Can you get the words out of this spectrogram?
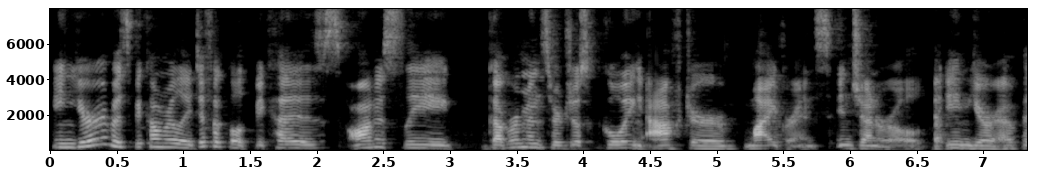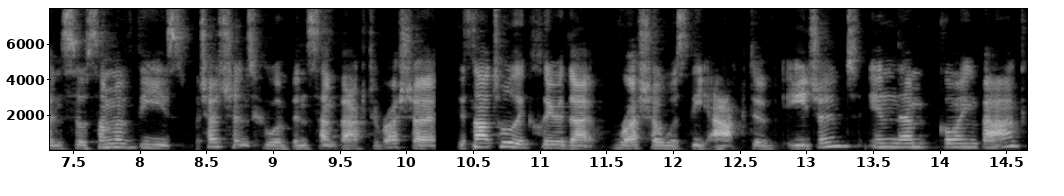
in europe it's become really difficult because honestly governments are just going after migrants in general in Europe. And so some of these Chechens who have been sent back to Russia, it's not totally clear that Russia was the active agent in them going back.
